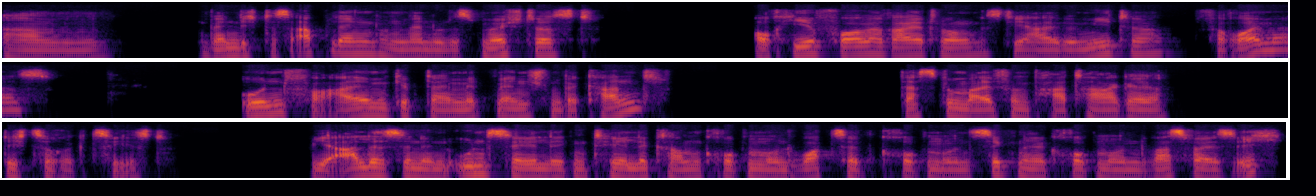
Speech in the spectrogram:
Ähm, wenn dich das ablenkt und wenn du das möchtest, auch hier Vorbereitung ist die halbe Miete, verräume es und vor allem gib deinen Mitmenschen bekannt, dass du mal für ein paar Tage dich zurückziehst. Wir alle sind in unzähligen Telegram-Gruppen und WhatsApp-Gruppen und Signal-Gruppen und was weiß ich.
